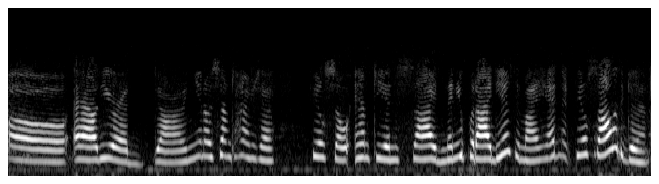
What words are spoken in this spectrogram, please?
Oh, Al, you're a darling. You know, sometimes I feel so empty inside, and then you put ideas in my head, and it feels solid again.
